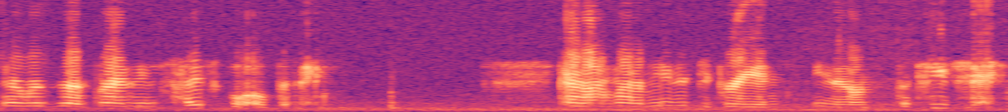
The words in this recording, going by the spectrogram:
there was a brand new high school opening, and I had a music degree in you know the teaching.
